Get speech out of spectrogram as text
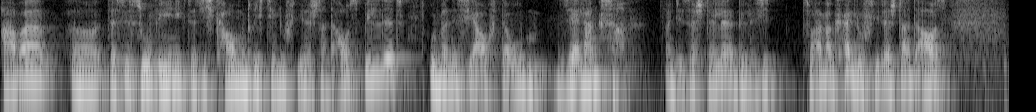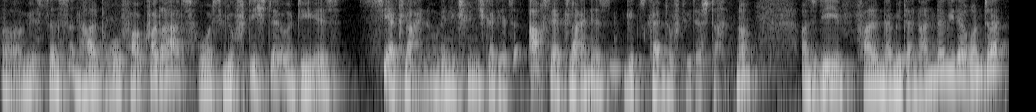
Aber äh, das ist so wenig, dass sich kaum ein richtiger Luftwiderstand ausbildet. Und man ist ja auch da oben sehr langsam. An dieser Stelle bildet sich zweimal kein Luftwiderstand aus. Äh, wie ist das? Ein halb Rho V Quadrat. Rho ist die Luftdichte und die ist sehr klein. Und wenn die Geschwindigkeit jetzt auch sehr klein ist, gibt es keinen Luftwiderstand. Ne? Also die fallen da miteinander wieder runter.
